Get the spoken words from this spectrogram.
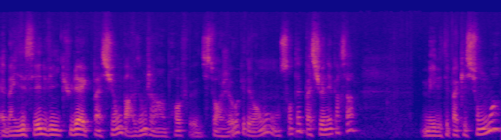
eh ben, ils essayaient de véhiculer avec passion. Par exemple, j'avais un prof d'histoire géo qui était vraiment, on se sentait passionné par ça. Mais il n'était pas question de moi.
